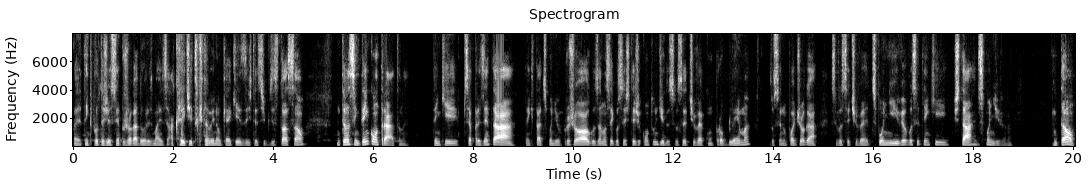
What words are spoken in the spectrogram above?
é, tem que proteger sempre os jogadores, mas acredito que também não quer que exista esse tipo de situação. Então, assim, tem contrato, né? Tem que se apresentar, tem que estar disponível para os jogos, a não ser que você esteja contundido. Se você tiver com problema, você não pode jogar. Se você estiver disponível, você tem que estar disponível. Né? Então,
